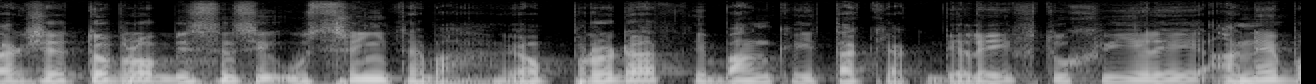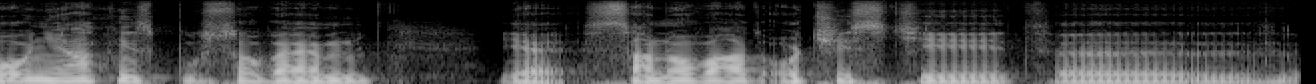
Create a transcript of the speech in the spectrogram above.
takže to bylo, myslím si, ústřední teba. Jo? Prodat ty banky tak, jak byly v tu chvíli, anebo nějakým způsobem je sanovat, očistit eh,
